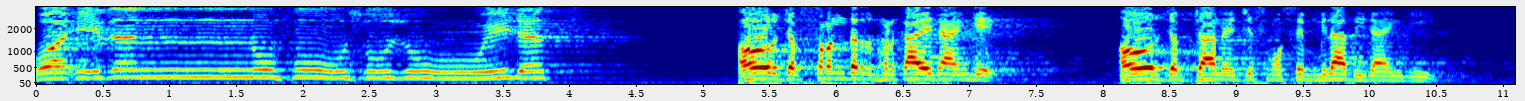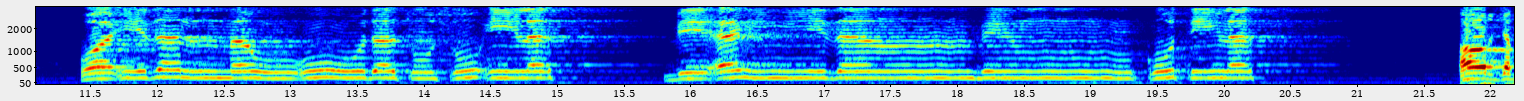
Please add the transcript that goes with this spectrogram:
وإذا النفوس زوجت۔ اور جب سمندر بھڑکائے جائیں گے اور جب جانے جسموں سے ملا دی جائیں گی۔ وإذا الموءودة سئلت بأي ذنب قتلت اور جب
